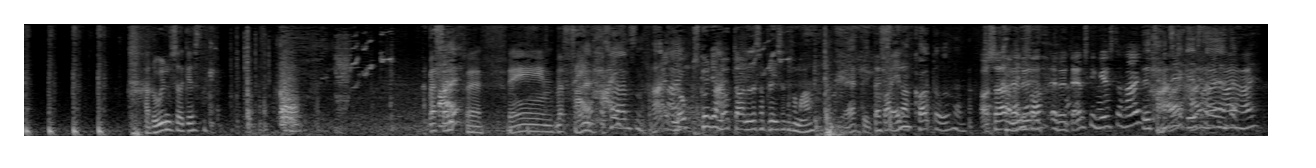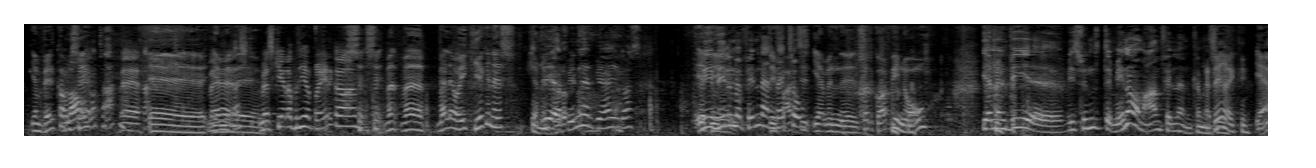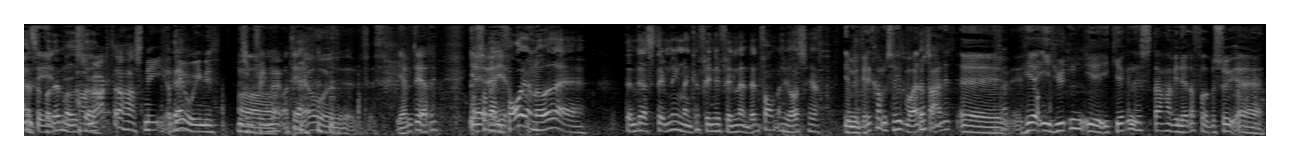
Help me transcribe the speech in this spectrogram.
Har du inviteret gæster? Hvad fanden? Hvad fanden? Hvad fanden? Hej, Sørensen. Hej, Ej, luk, skynd jer døren, ellers så blæser det for meget. Ja, det er Hvad godt fanden? nok koldt derude, mand. Og så Kom er det, er det danske gæster, hej? Det er danske gæster, ja. hej. Jamen, velkommen til. tak. Øh, Hvad, jamen, hvad, øh, hvad sker der på de her breddegrader? hvad, hvad, hvad laver I i Kirkenes? Jamen, Det er Finland, vi er, ikke også? Vi er vilde med Finland, det er begge to. faktisk, Jamen, øh, så er det godt, vi er i Norge. Jamen, vi, øh, vi synes, det minder jo meget om Finland, kan man Ja, sige. det er rigtigt. Jamen, altså det, på den måde, Har så... mørkt og har sne, og det er jo egentlig ligesom og, Finland. Og det er jo... Øh, jamen, det er det. Ja, Så man ja, får jo noget af den der stemning, man kan finde i Finland. Den får man jo også her. Jamen, velkommen til. Hvor er det Ja, dejligt. Øh, her i hytten i, i Kirkenes, der har vi netop fået besøg af,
